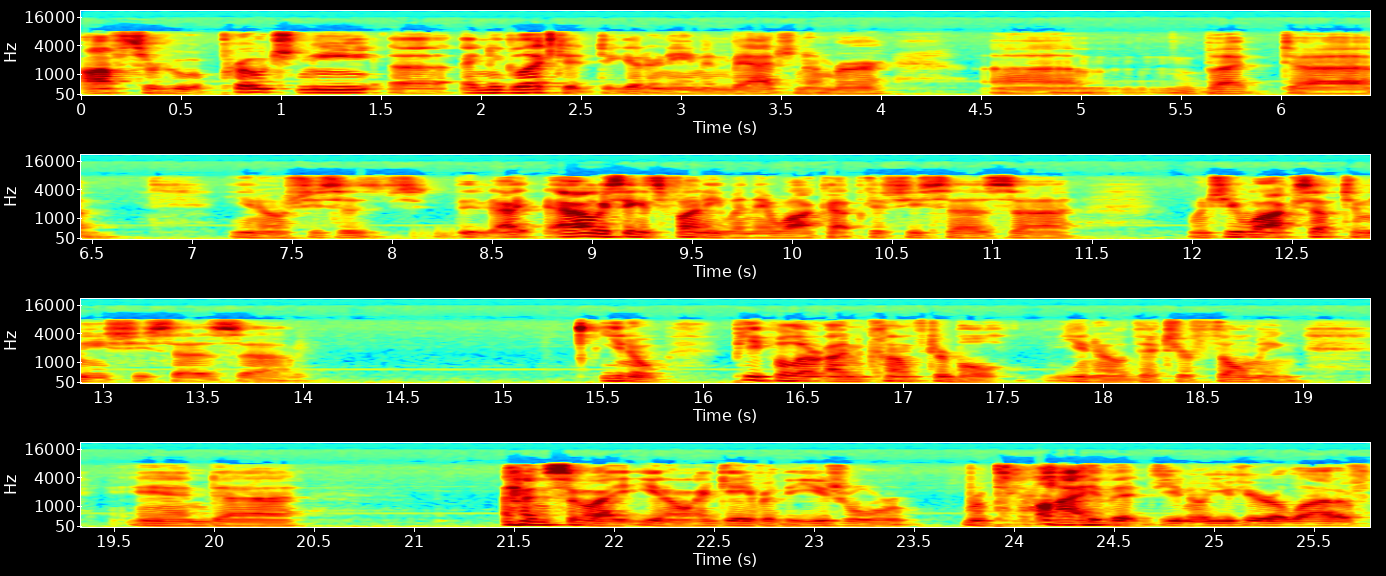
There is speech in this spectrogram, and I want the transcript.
officer who approached me, uh, I neglected to get her name and badge number, um, but uh, you know, she says, I, I, always think it's funny when they walk up because she says, uh, when she walks up to me, she says, uh, you know, people are uncomfortable, you know, that you're filming. And, uh, and so I, you know, I gave her the usual re- reply that, you know, you hear a lot of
